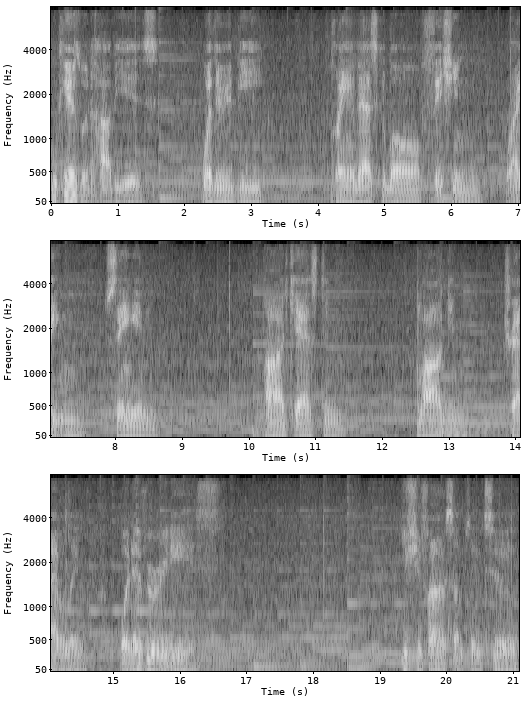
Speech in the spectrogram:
who cares what the hobby is? Whether it be playing basketball, fishing, writing, singing, podcasting, blogging, traveling, whatever it is, you should find something to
